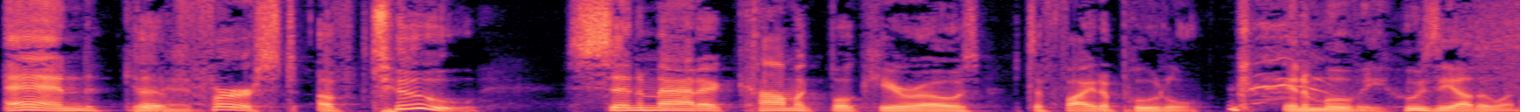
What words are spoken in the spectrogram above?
And the ahead. first of two cinematic comic book heroes to fight a poodle in a movie. Who's the other one?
